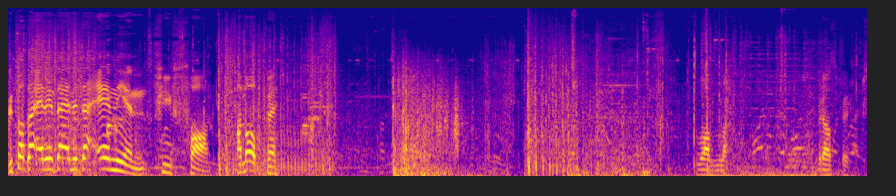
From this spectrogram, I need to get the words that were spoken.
Gutta, det er en, det er en, det er en igjen. Fy faen. Han er oppe. Wallah. Bra spilt.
